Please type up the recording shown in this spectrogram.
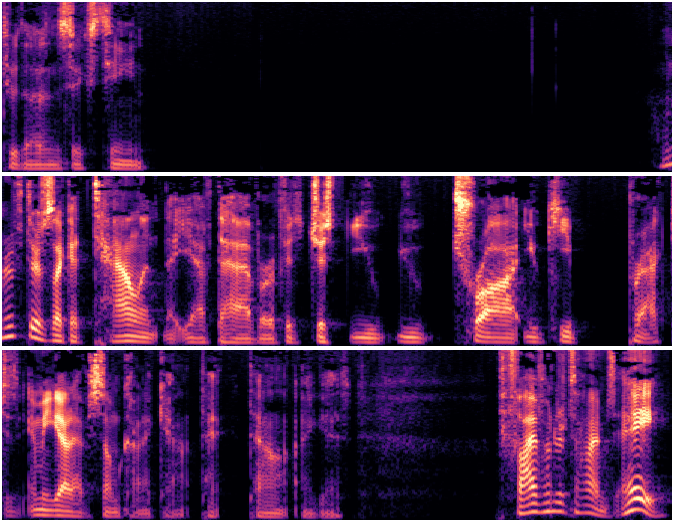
2016. I wonder if there's like a talent that you have to have, or if it's just you you try, you keep practicing. I mean, you got to have some kind of talent, I guess. 500 times. Hey,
